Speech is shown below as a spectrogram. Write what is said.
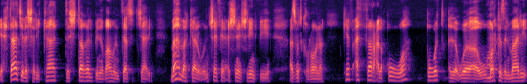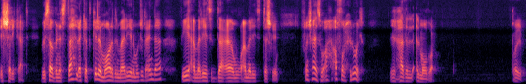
يحتاج إلى شركات تشتغل بنظام الامتياز التجاري. مهما كان وانت شايفين 2020 في أزمة كورونا كيف أثر على قوة قوة ومركز المالي للشركات بسبب أنها استهلكت كل الموارد المالية الموجودة عندها في عملية الدعم وعملية التشغيل. franchise هو أفضل حلول لهذا الموضوع. طيب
